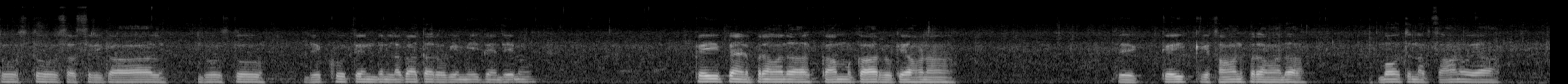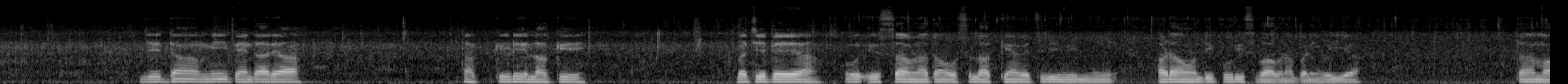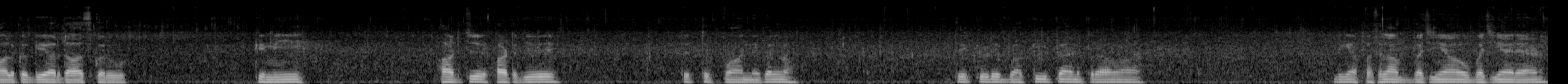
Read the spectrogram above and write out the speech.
ਦੋਸਤੋ, ਸਤਿ ਸ੍ਰੀ ਅਕਾਲ। ਦੋਸਤੋ, ਦੇਖੋ, ਤਿੰਨ ਦਿਨ ਲਗਾਤਾਰ ਹੋ ਗਏ ਮੀਂਹ ਪੈਂਦੇ ਨੂੰ। ਕਈ ਭੈਣ ਭਰਾਵਾਂ ਦਾ ਕੰਮਕਾਰ ਰੁਕਿਆ ਹੋਣਾ ਤੇ ਕਈ ਕਿਸਾਨ ਭਰਾਵਾਂ ਦਾ ਬਹੁਤ ਨੁਕਸਾਨ ਹੋਇਆ। ਜਿੱਦਾਂ ਮੀਂਹ ਪੈਂਦਾ ਰਿਹਾ, ਤਾਂ ਕਿਹੜੇ ਇਲਾਕੇ ਬਚੇ ਪਏ ਆ? ਉਹ ਇਸ ਹਿਸਾਬ ਨਾਲ ਤਾਂ ਉਸ ਇਲਾਕਿਆਂ ਵਿੱਚ ਵੀ ਮੀਂਹ ਹੜ੍ਹ ਆਉਣ ਦੀ ਪੂਰੀ ਸੰਭਾਵਨਾ ਬਣੀ ਹੋਈ ਆ। ਤਾਂ ਮਾਲਕ ਅੱਗੇ ਅਰਦਾਸ ਕਰੋ ਕਿ ਮੀਂਹ ਹਟ ਜੇ, ਹਟ ਜਾਵੇ ਤੇ ਤੂਫਾਨ ਨਿਕਲਣ ਤੇ ਕਿਹੜੇ ਬਾਕੀ ਭੈਣ ਭਰਾਵਾਂ ਦੀਆਂ ਫਸਲਾਂ ਬਚੀਆਂ, ਉਹ ਬਚੀਆਂ ਰਹਿਣ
